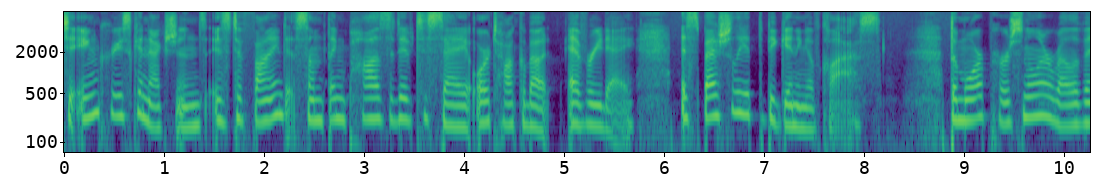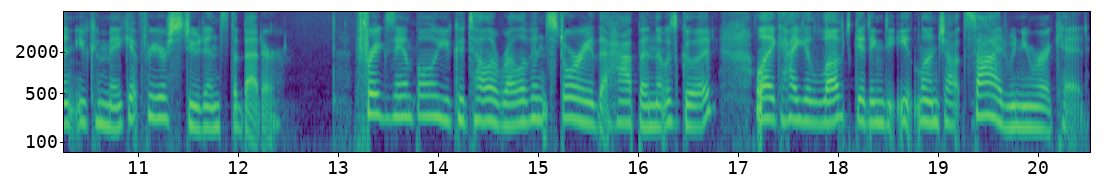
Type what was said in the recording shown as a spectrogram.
to increase connections is to find something positive to say or talk about every day, especially at the beginning of class. The more personal or relevant you can make it for your students, the better. For example, you could tell a relevant story that happened that was good, like how you loved getting to eat lunch outside when you were a kid.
